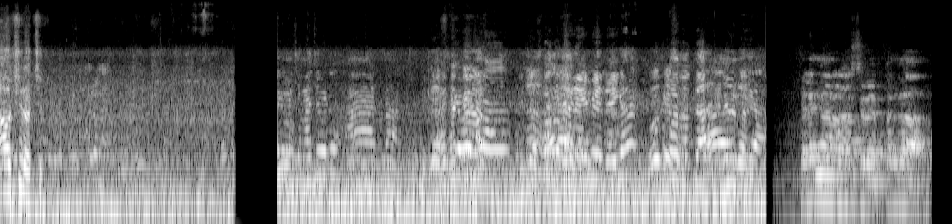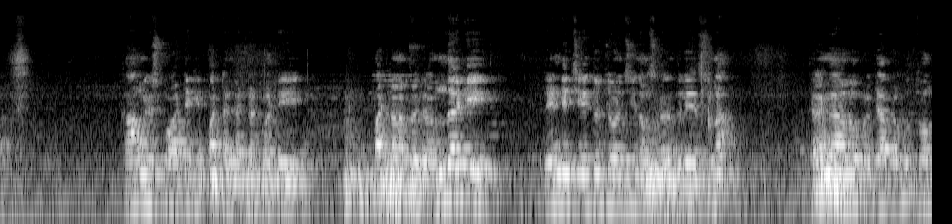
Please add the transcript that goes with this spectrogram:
వచ్చి వచ్చి తెలంగాణ రాష్ట్ర వ్యాప్తంగా కాంగ్రెస్ పార్టీకి పట్టం కట్టినటువంటి పట్టణ ప్రజలందరికీ రెండు చేతులు జోడించి నమస్కారం తెలియజేస్తున్నా. తెలంగాణలో ప్రజాప్రభుత్వం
